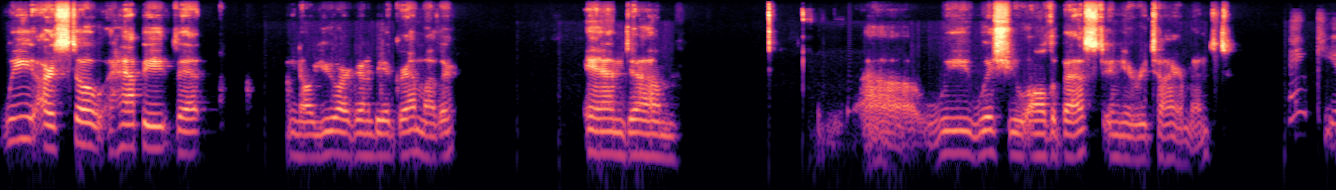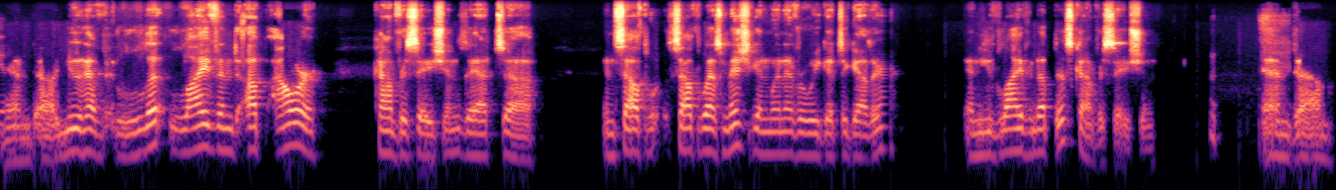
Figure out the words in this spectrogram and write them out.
we are so happy that you know you are going to be a grandmother, and um, uh, we wish you all the best in your retirement. Thank you. And uh, you have li- livened up our conversations at uh, in South Southwest Michigan whenever we get together, and you've livened up this conversation. And um,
